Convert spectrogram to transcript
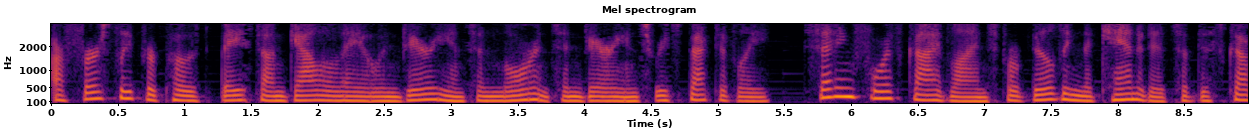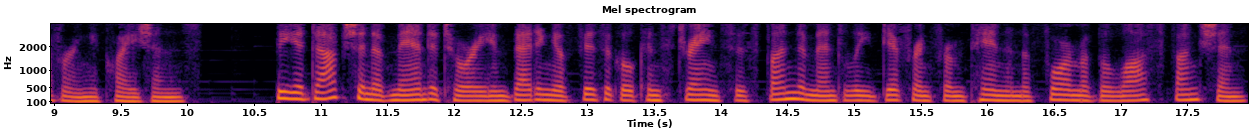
are firstly proposed based on Galileo invariance and Lorentz invariance respectively, setting forth guidelines for building the candidates of discovering equations. The adoption of mandatory embedding of physical constraints is fundamentally different from PINN in the form of the loss function,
